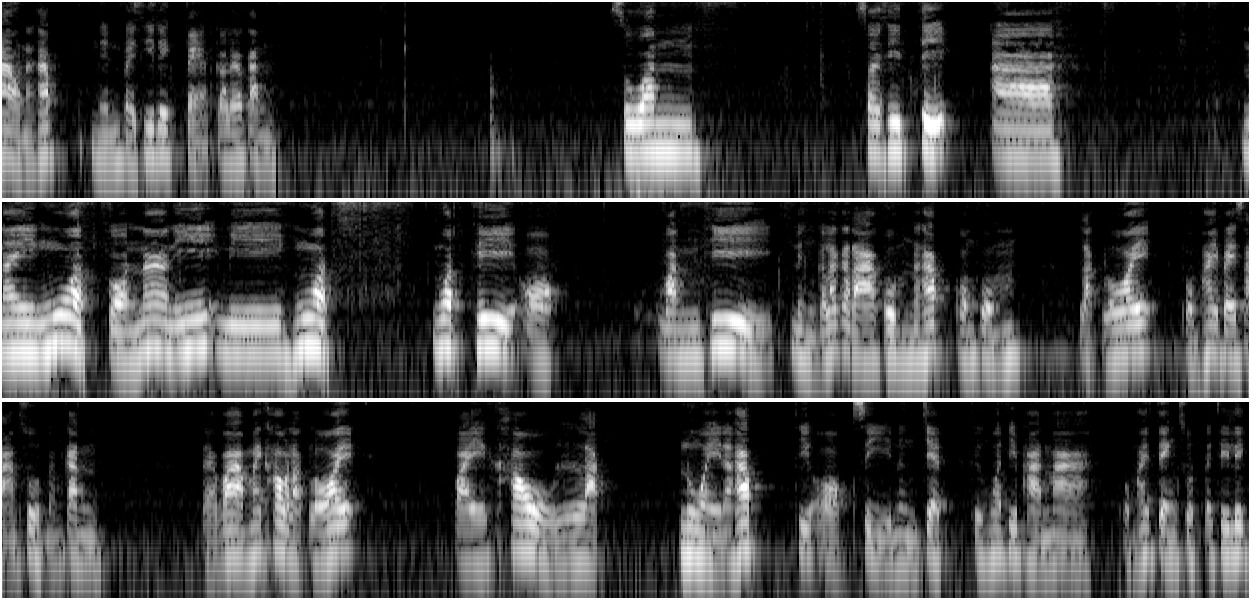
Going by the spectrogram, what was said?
9 นะครับ เน้นไปที่เลข 8 ก็แล้วกัน ส่วนสถิติอ่าในงวดก่อนหน้านี้มีงวดงวดที่ออก วันที่ 1 กรกฎาคมนะครับ ของผมหลักร้อย ผมให้ไป 3 สูตรเหมือนกัน แต่ว่าไม่เข้าหลักร้อย ไปเข้าหลักหน่วยนะครับ ที่ออก 417 คืองวดที่ผ่านมา ผมให้เต็งสุดไปที่เลข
